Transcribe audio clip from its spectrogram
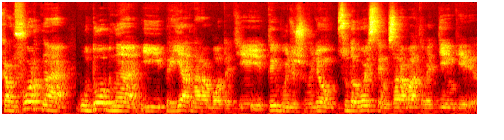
комфортно, удобно и приятно работать, и ты будешь в нем с удовольствием зарабатывать деньги,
